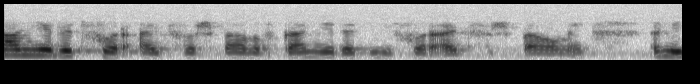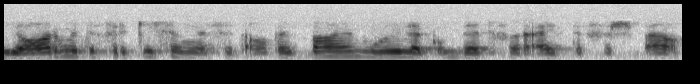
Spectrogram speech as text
kan jy dit vooruit voorspel of kan jy dit nie vooruit voorspel nie? In 'n jaar met 'n verkiesing is dit altyd baie moeilik om dit vooruit te voorspel.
